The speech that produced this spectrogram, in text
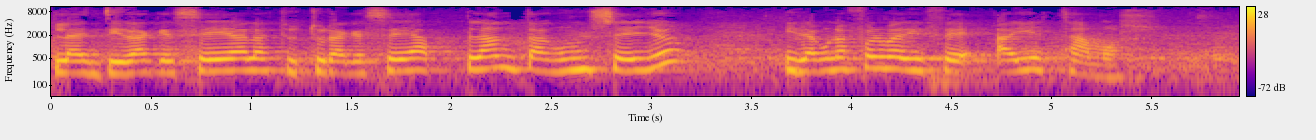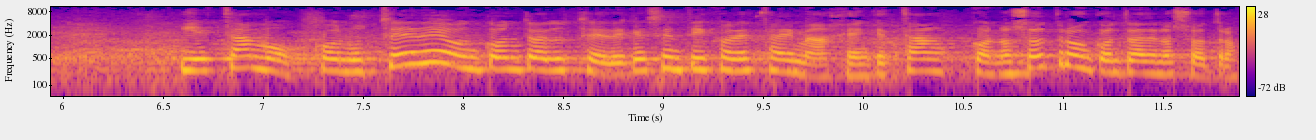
la entidad que sea, la estructura que sea, plantan un sello y de alguna forma dice, ahí estamos. Y estamos con ustedes o en contra de ustedes. ¿Qué sentís con esta imagen? ¿Que están con nosotros o en contra de nosotros?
